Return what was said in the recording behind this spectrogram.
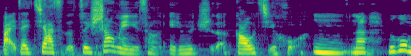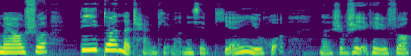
摆在架子的最上面一层，也就是指的高级货。嗯，那如果我们要说 低端的产品嘛，那些便宜货，那是不是也可以说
